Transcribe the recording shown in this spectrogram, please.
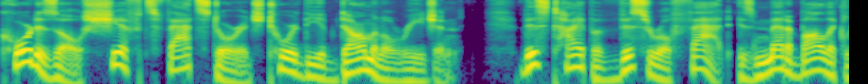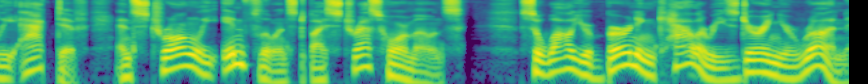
cortisol shifts fat storage toward the abdominal region. This type of visceral fat is metabolically active and strongly influenced by stress hormones. So while you're burning calories during your run,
